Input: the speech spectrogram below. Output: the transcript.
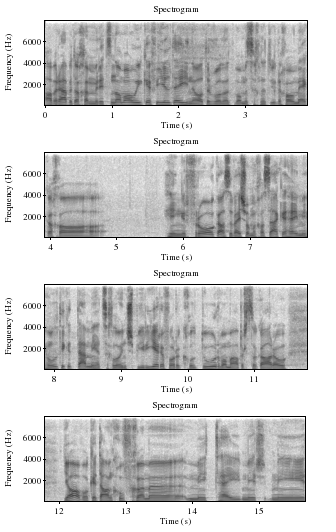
Aber eben, da kommen wir jetzt nochmal in Gefilde rein, oder? Wo, wo man sich natürlich auch mega kann hinterfragen Also weißt du, wo man kann sagen, hey, wir huldigen dem, wir hat sich inspirieren von einer Kultur, wo man aber sogar auch, ja, wo Gedanken aufkommen mit, hey, wir, wir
